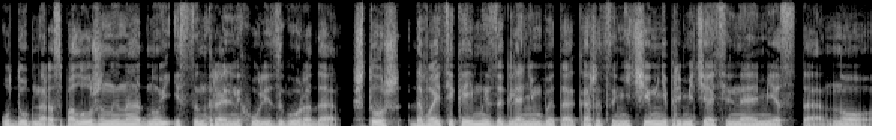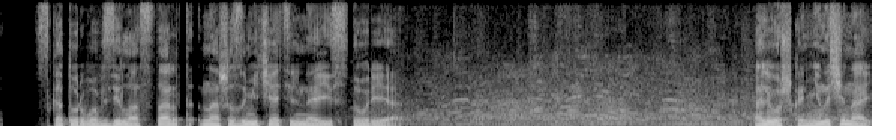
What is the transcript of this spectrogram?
удобно расположенный на одной из центральных улиц города. Что ж, давайте-ка и мы заглянем в это, кажется, ничем не примечательное место, но с которого взяла старт наша замечательная история. «Алёшка, не начинай.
